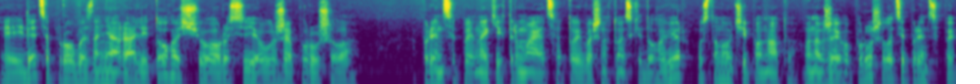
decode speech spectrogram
Е, Йдеться про визнання реалій того, що Росія вже порушила принципи, на яких тримається той Вашингтонський договір, установчий по НАТО. Вона вже його порушила, ці принципи.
